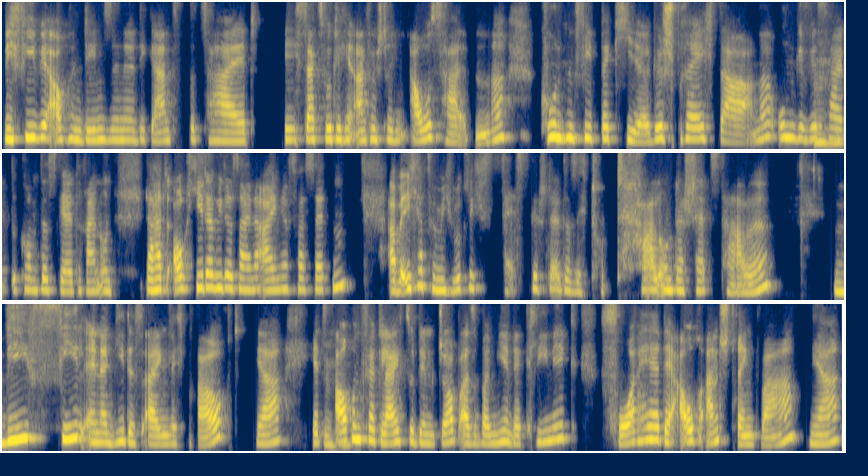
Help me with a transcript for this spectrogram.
wie viel wir auch in dem Sinne die ganze Zeit ich sage es wirklich in Anführungsstrichen, aushalten. Ne? Kundenfeedback hier, Gespräch da, ne? Ungewissheit, mhm. kommt das Geld rein. Und da hat auch jeder wieder seine eigenen Facetten. Aber ich habe für mich wirklich festgestellt, dass ich total unterschätzt habe, wie viel Energie das eigentlich braucht. Ja, jetzt mhm. auch im Vergleich zu dem Job, also bei mir in der Klinik vorher, der auch anstrengend war. Ja,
